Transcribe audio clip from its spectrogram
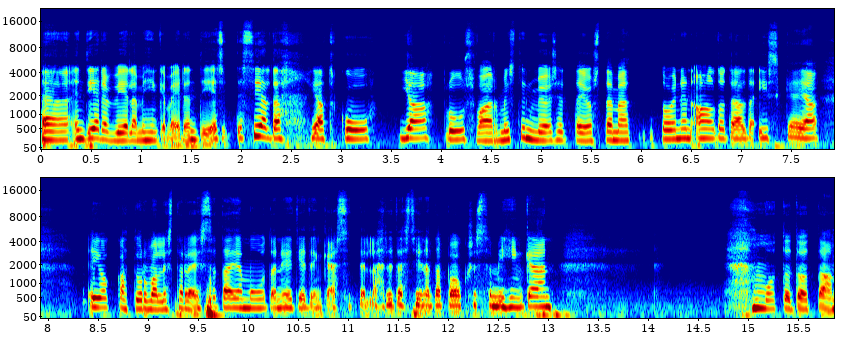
Ää, en tiedä vielä, mihinkä meidän tie sitten sieltä jatkuu. Ja plus varmistin myös, että jos tämä toinen aalto täältä iskee ja ei olekaan turvallista reissata ja muuta, niin ei tietenkään sitten lähdetä siinä tapauksessa mihinkään. Mutta, tota,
